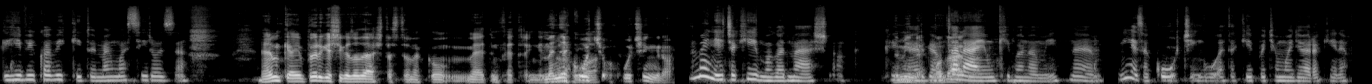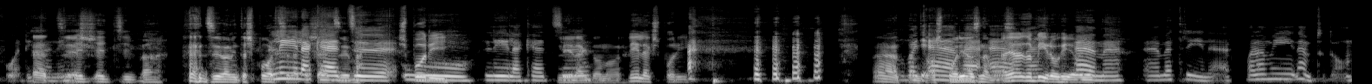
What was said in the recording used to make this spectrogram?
Hívjuk a Vikit, hogy megmasszírozza. Nem kell, pörgessük az adást, aztán akkor mehetünk fetrengeni. Menjek valahova. coach, coachingra? Menjél csak hív magad másnak. Könyörgöm, találjunk ki valamit. Nem. Mi ez a coaching volt a kép, hogyha magyarra kéne fordítani? Edzés. Egy, edzővel. Edzővel, mint a edzővel. Lélekedző. Spori. Ú, lélekedző. Lélekdonor. Lélekspori. Hát Vagy nem tudom, a elme, spori az nem elme. az. A bíró vagyok. Elme, elme tréner. Valami, nem tudom.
